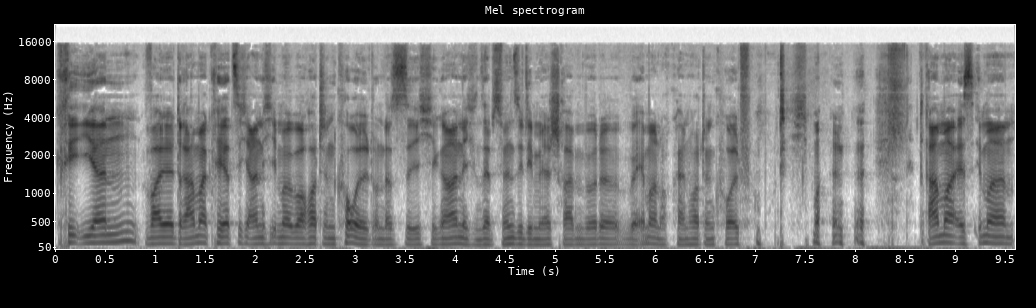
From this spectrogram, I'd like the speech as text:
kreieren, weil Drama kreiert sich eigentlich immer über Hot and Cold und das sehe ich hier gar nicht. Und selbst wenn sie die Mail schreiben würde, wäre immer noch kein Hot and Cold, vermute ich mal. Drama ist immer,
